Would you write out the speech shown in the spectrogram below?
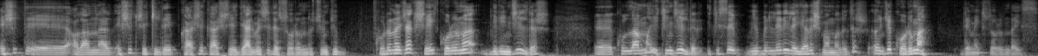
eşit e, alanlar, eşit şekilde karşı karşıya gelmesi de sorunlu. Çünkü korunacak şey korunma birincildir. E, kullanma ikincildir. İkisi birbirleriyle yarışmamalıdır. Önce koruma demek zorundayız.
